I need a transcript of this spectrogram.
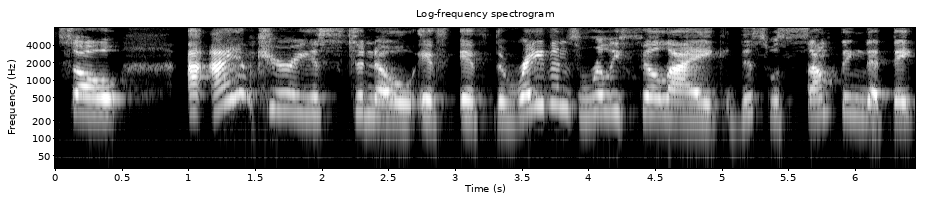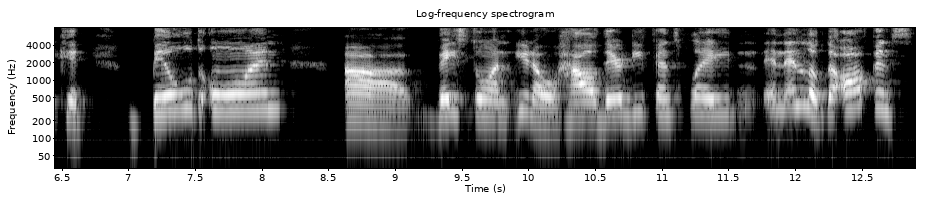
So I, I am curious to know if if the Ravens really feel like this was something that they could build on uh based on you know how their defense played and then look the offense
